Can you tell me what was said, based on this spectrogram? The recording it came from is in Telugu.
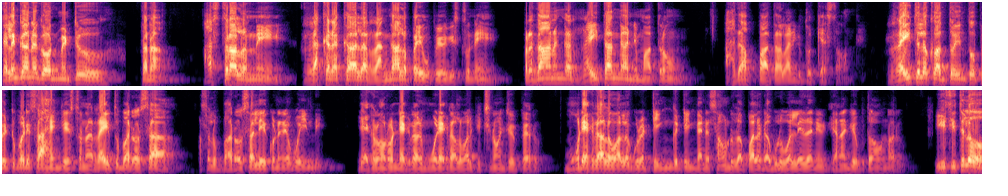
తెలంగాణ గవర్నమెంటు తన అస్త్రాలన్నీ రకరకాల రంగాలపై ఉపయోగిస్తూనే ప్రధానంగా రైతాంగాన్ని మాత్రం అధాపాతాలానికి తొక్కేస్తూ ఉంది. రైతులకు అంతో ఇంతో పెట్టుబడి సహాయం చేస్తున్న రైతు భరోసా అసలు భరోసా లేకుండానే పోయింది. ఎకరం రెండు ఎకరాలు మూడు ఎకరాల వరకు ఇచ్చినామని చెప్పారు. మూడు ఎకరాల వాళ్ళకు కూడా టింగ్ టింగ్ అనే సౌండ్ తప్పాల డబ్బులు వల్లేదని జనం చెబుతూ ఉన్నారు. ఈ స్థితిలో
